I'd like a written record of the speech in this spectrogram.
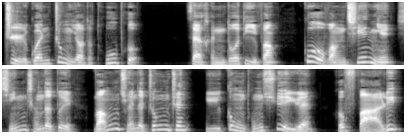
至关重要的突破，在很多地方。过往千年形成的对王权的忠贞与共同血缘和法律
